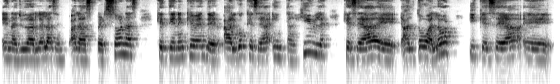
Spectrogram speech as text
en ayudarle a las, a las personas que tienen que vender algo que sea intangible, que sea de alto valor y que sea eh,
